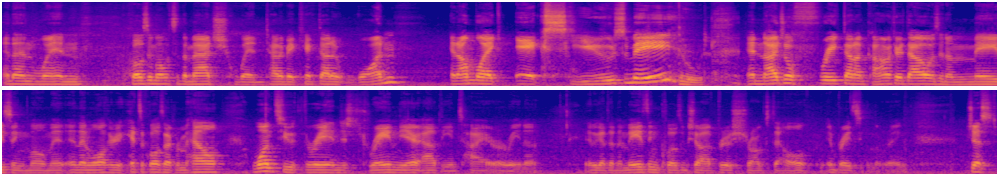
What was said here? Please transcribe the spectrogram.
And then when closing moments of the match, when Tyler Bate kicked out at one, and I'm like, "Excuse me, Dude. And Nigel freaked out on commentary. That was an amazing moment. And then Walter hits a clothesline from hell, one, two, three, and just drained the air out the entire arena. And we got that amazing closing shot, British strong style, embracing the ring. Just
